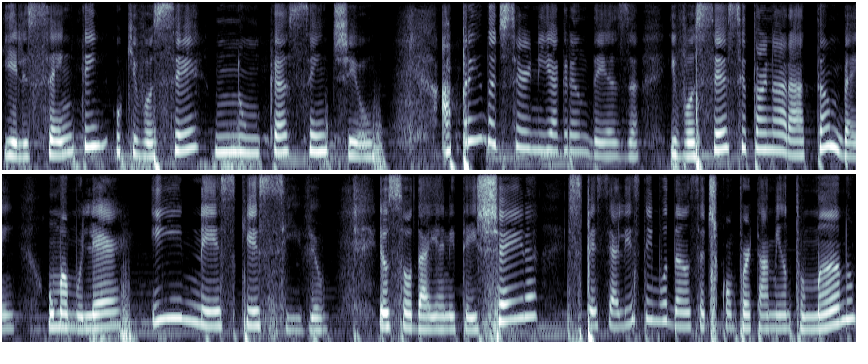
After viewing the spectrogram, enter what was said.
E eles sentem o que você nunca sentiu. Aprenda a discernir a grandeza e você se tornará também uma mulher inesquecível. Eu sou Daiane Teixeira, especialista em mudança de comportamento humano,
